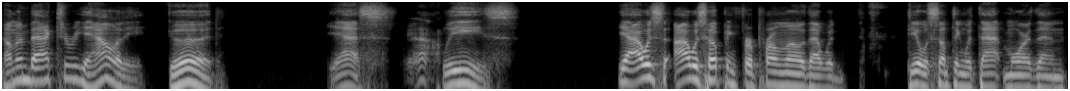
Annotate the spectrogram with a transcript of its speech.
coming back to reality. Good. Yes. Yeah. Please. Yeah, I was I was hoping for a promo that would deal with something with that more than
